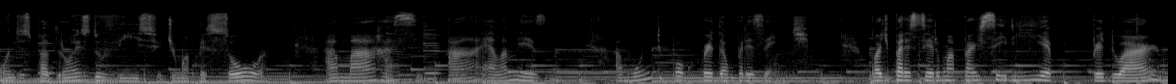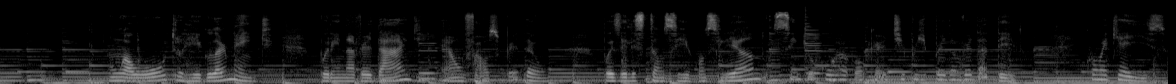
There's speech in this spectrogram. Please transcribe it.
onde os padrões do vício de uma pessoa amarra-se a ela mesma há muito pouco perdão presente. Pode parecer uma parceria perdoar um ao outro regularmente, porém, na verdade, é um falso perdão, pois eles estão se reconciliando sem que ocorra qualquer tipo de perdão verdadeiro. Como é que é isso?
